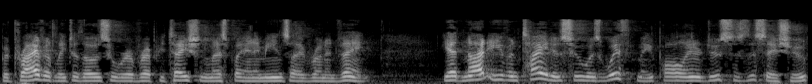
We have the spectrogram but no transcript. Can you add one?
but privately to those who were of reputation, lest by any means I have run in vain. Yet not even Titus, who was with me, Paul introduces this issue,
